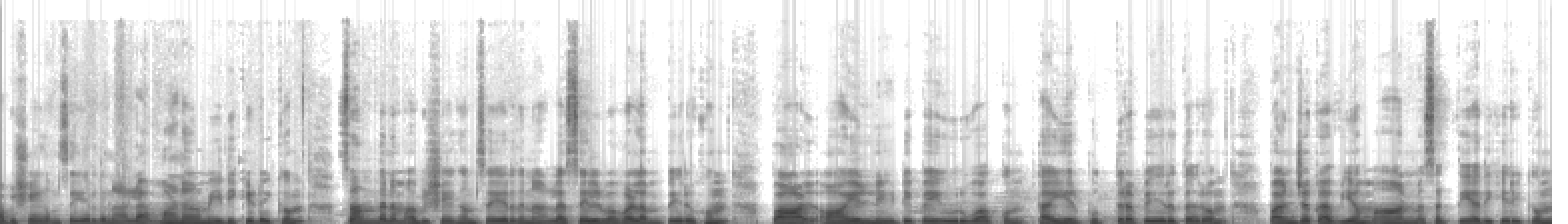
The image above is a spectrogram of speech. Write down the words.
அபிஷேகம் செய்கிறதுனால மன அமைதி கிடைக்கும். சந்தனம் அபிஷேகம் செய்கிறதுனால செல்வ வளம் பெருகும். பால் ஆயில் நீட்டிப்பை உருவாக்கும். தயிர் புத்திர பேரு தரும். பஞ்சகவ்யம் ஆன்ம சக்தி அதிகரிக்கும்.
